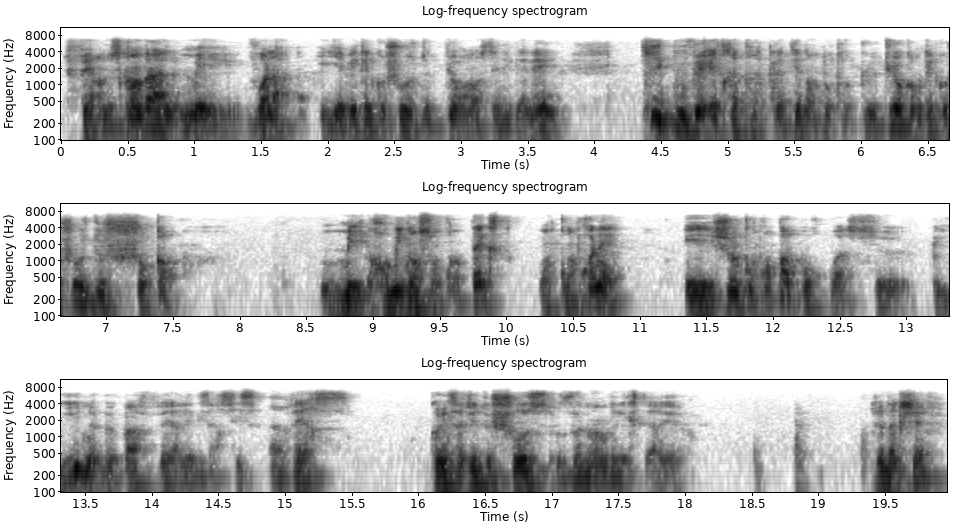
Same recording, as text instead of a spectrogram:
faire le scandale. Mais voilà, il y avait quelque chose de purement sénégalais qui pouvait être interprété dans d'autres cultures comme quelque chose de choquant. Mais remis dans son contexte, on comprenait. Et je ne comprends pas pourquoi ce pays ne peut pas faire l'exercice inverse quand il s'agit de choses venant de l'extérieur. Rédac chef.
